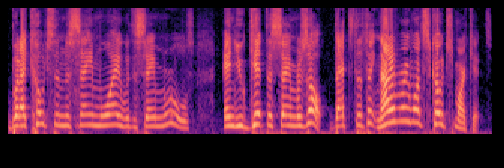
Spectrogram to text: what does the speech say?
But I coach them the same way with the same rules, and you get the same result. That's the thing. Not everybody wants to coach smart kids.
